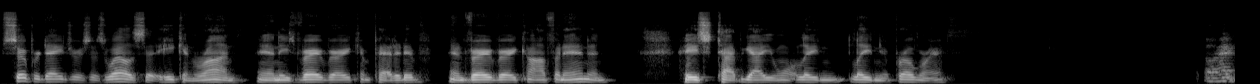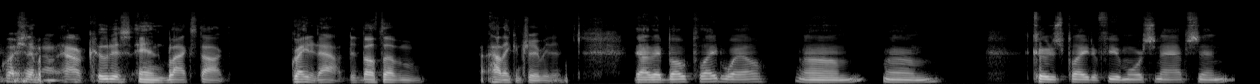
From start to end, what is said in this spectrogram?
super dangerous as well is that he can run, and he's very very competitive and very very confident, and he's the type of guy you want leading leading your program. Oh, I had a question about how Kutas and Blackstock graded out. Did both of them, how they contributed? Yeah, they both played well. Um, um, Kutas played a few more snaps than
